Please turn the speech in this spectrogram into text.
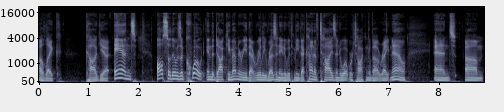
of like Kaguya. And also there was a quote in the documentary that really resonated with me that kind of ties into what we're talking about right now and um,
